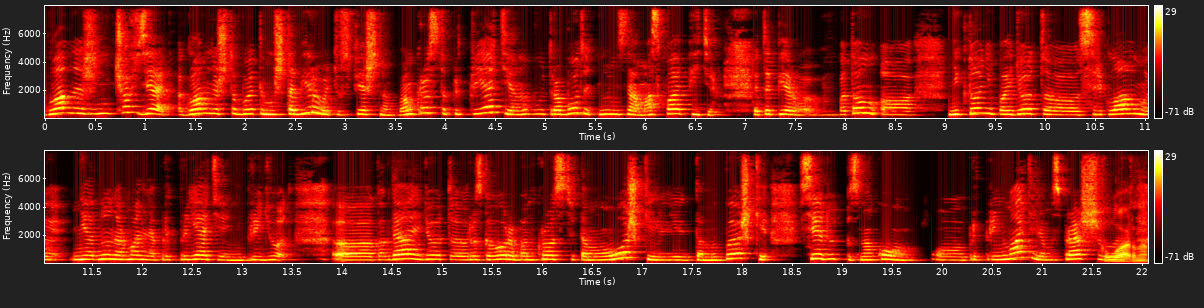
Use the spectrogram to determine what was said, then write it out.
главное же ничего взять, а главное, чтобы это масштабировать успешно. Банкротство предприятия, оно будет работать, ну, не знаю, Москва, Питер. Это первое. Потом а, никто не пойдет с рекламы, ни одно нормальное предприятие не придет. Когда идет разговор о банкротстве там ООшки или там ИП, ИПшки, все идут по знакомым предпринимателям и спрашивают... Кулуарно.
